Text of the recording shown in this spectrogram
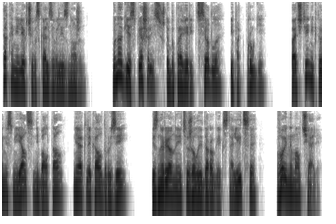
так они легче выскальзывали из ножен. Многие спешились, чтобы проверить седла и подпруги. Почти никто не смеялся, не болтал, не окликал друзей. Изнуренные тяжелой дорогой к столице, воины молчали.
